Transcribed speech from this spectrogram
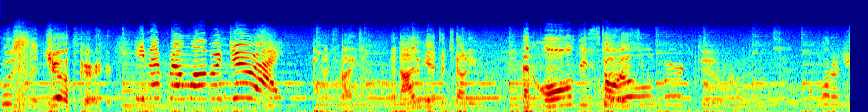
Who's the Joker? He's a from Wilbur Durite. That's right. And I'm here to tell you that all these stories... Wilbur do. Why don't you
